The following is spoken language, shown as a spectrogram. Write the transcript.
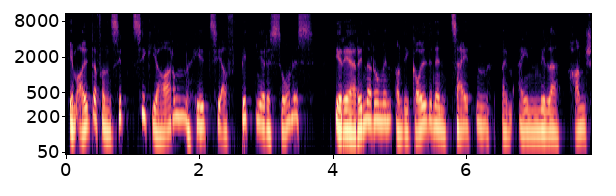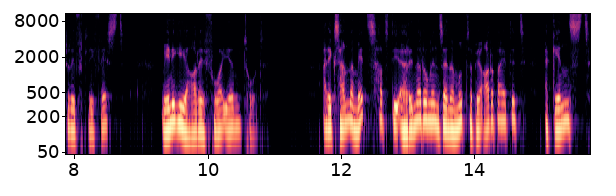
Im Alter von 70 Jahren hielt sie auf Bitten ihres Sohnes ihre Erinnerungen an die goldenen Zeiten beim Einmiller handschriftlich fest, wenige Jahre vor ihrem Tod. Alexander Metz hat die Erinnerungen seiner Mutter bearbeitet, ergänzt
